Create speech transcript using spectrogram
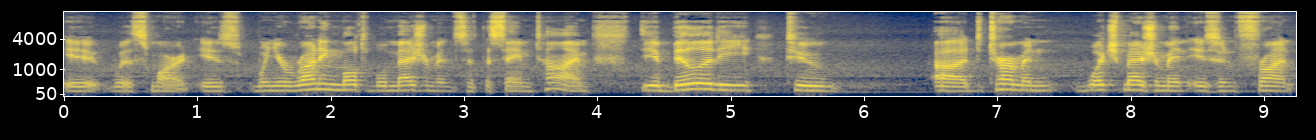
it, with Smaart is when you're running multiple measurements at the same time, the ability to uh, determine which measurement is in front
